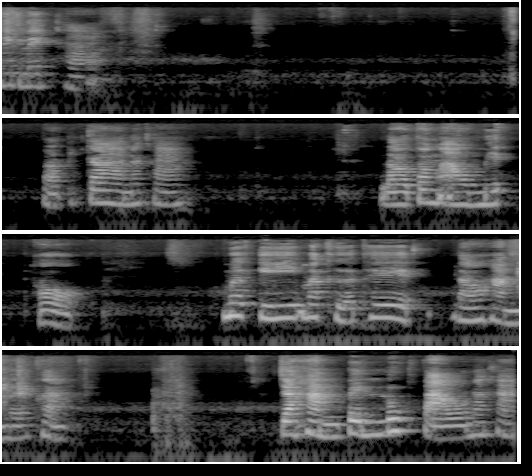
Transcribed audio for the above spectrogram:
เล็กๆค่ะปาปิก้านะคะ เราต้องเอาเม็ดออก เมื่อกี้มะเขือเทศเราหั่นแล้วค่ะ จะหั่นเป็นลูกเต๋านะคะ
